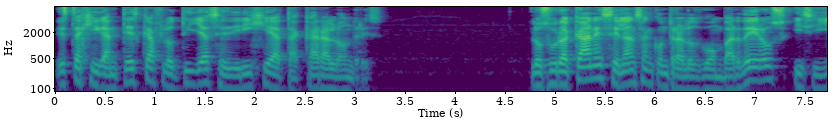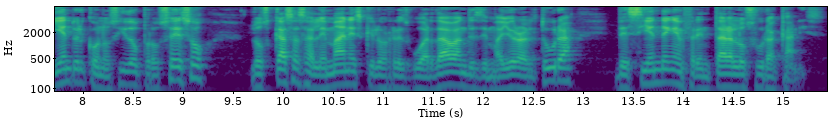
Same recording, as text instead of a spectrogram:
esta gigantesca flotilla se dirige a atacar a Londres. Los huracanes se lanzan contra los bombarderos y siguiendo el conocido proceso, los cazas alemanes que los resguardaban desde mayor altura descienden a enfrentar a los huracanes.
